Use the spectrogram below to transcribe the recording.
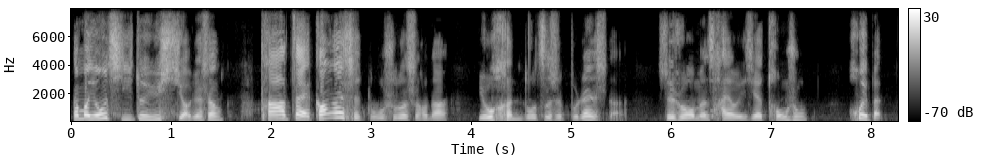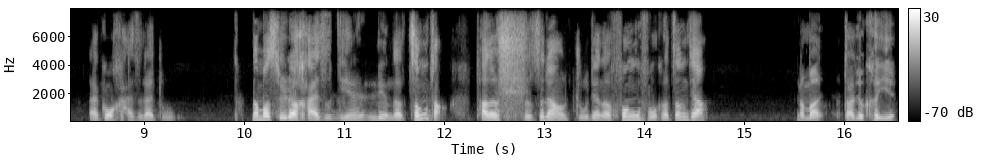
那么，尤其对于小学生，他在刚开始读书的时候呢，有很多字是不认识的，所以说我们才有一些童书、绘本来供孩子来读。那么，随着孩子年龄的增长，他的识字量逐渐的丰富和增加，那么咱就可以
